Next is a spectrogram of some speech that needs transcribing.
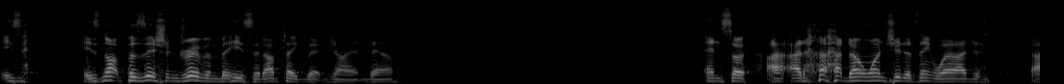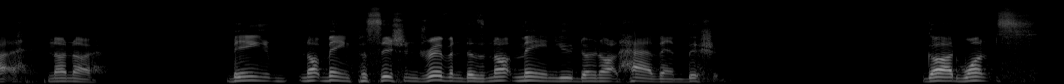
He's, he's not position driven, but he said, I'll take that giant down. And so I, I, I don't want you to think, well, I just, I, no, no. Being, not being position driven does not mean you do not have ambition. God wants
